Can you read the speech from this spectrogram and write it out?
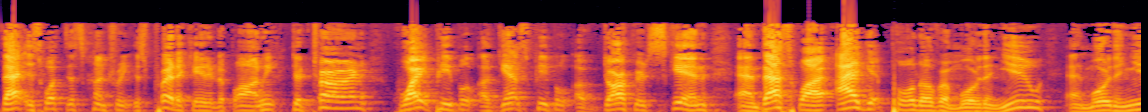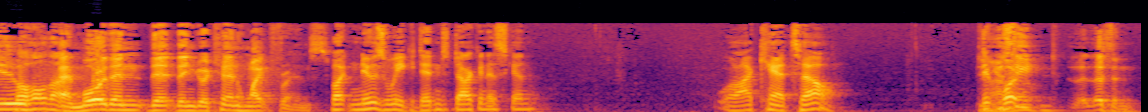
That is what this country is predicated upon to turn white people against people of darker skin. And that's why I get pulled over more than you and more than you hold on. and more than, than, than your 10 white friends. But Newsweek didn't darken his skin? Well, I can't tell. Did you see, listen,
